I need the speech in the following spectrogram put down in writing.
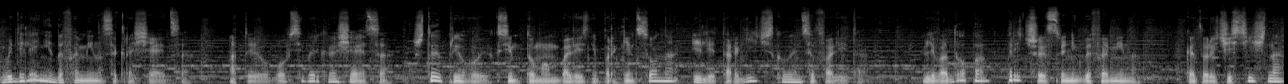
выделение дофамина сокращается, а то и вовсе прекращается, что и приводит к симптомам болезни Паркинсона и летаргического энцефалита. Леводопа – предшественник дофамина, который частично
